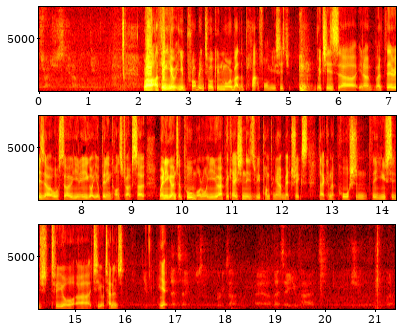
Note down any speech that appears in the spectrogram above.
strategies do you have for dealing with that? Well, I think you're, you're probably talking more about the platform usage, which is, uh, you know, but there is uh, also, you know, you got your billing constructs. So when you go into a pool model, your application needs to be pumping out metrics that can apportion the usage to your, uh, to your tenants. Yeah. Let's say, just for example, uh, let's say you had, whatever,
